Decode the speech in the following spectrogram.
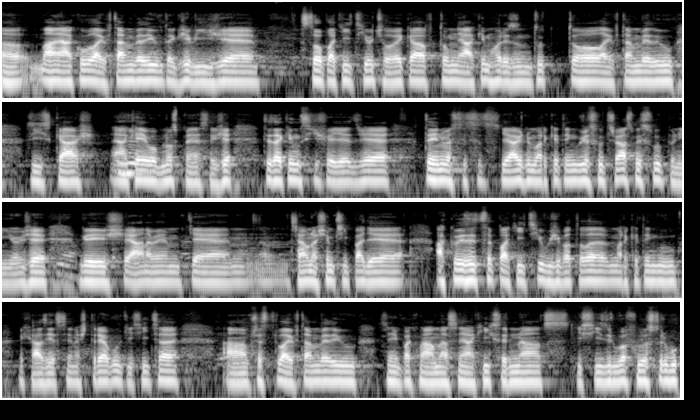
uh, má nějakou lifetime value, takže víš, že z toho platícího člověka v tom nějakém horizontu toho lifetime value získáš nějaký mm-hmm. obnos peněz. Takže ty taky musíš vědět, že ty investice, co děláš do marketingu, že jsou třeba smysluplný, jo? že když, já nevím, tě, třeba v našem případě akvizice platící uživatele marketingu vychází asi na 4,5 tisíce, a přes tu lifetime value z něj pak máme asi nějakých 17 tisíc zhruba v dobu.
